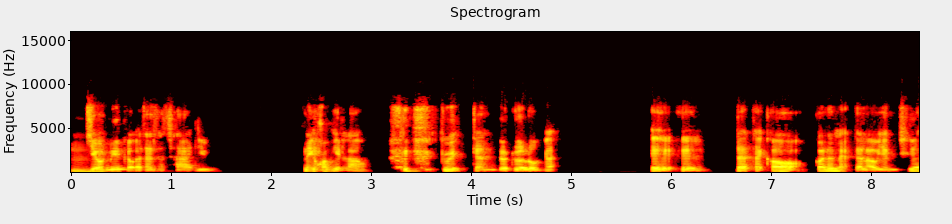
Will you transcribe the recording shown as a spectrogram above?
อืมเกี่ยวเนื่องกับอาจารย์ชัดชาติอยู่ ในความเห็นเราด้วยกันโดดๆลงอะเออเออแต่แต่ก็ก็นั่นแหละ แต่เรายังเชื่อ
